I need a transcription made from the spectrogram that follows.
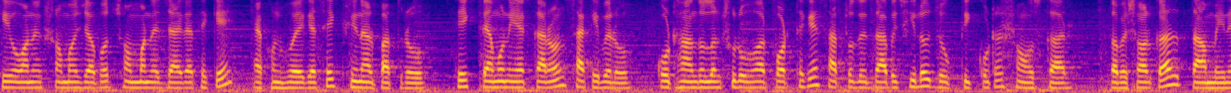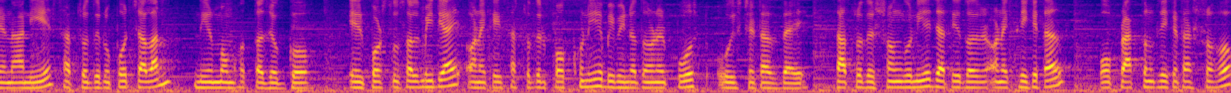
কেউ অনেক সময় যাবৎ সম্মানের জায়গা থেকে এখন হয়ে গেছে ঘৃণার পাত্র। ঠিক তেমনই এক কারণ সাকিবেরও। কোঠা আন্দোলন শুরু হওয়ার পর থেকে ছাত্রদের দাবি ছিল যৌক্তিক কোঠার সংস্কার। তবে সরকার তা মেনে না নিয়ে ছাত্রদের উপর চালান নির্মম হত্যাযজ্ঞ। এরপর সোশ্যাল মিডিয়ায় অনেকেই ছাত্রদের পক্ষ নিয়ে বিভিন্ন ধরনের পোস্ট ও স্ট্যাটাস দেয়। ছাত্রদের সঙ্গ নিয়ে জাতীয় দলের অনেক ক্রিকেটার ও প্রাক্তন ক্রিকেটার সহ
